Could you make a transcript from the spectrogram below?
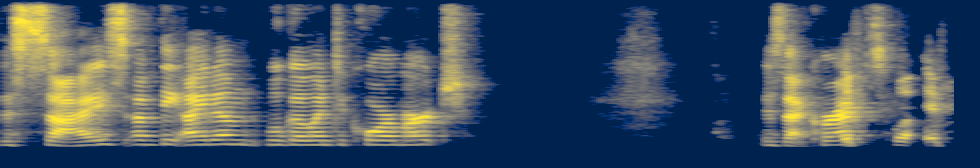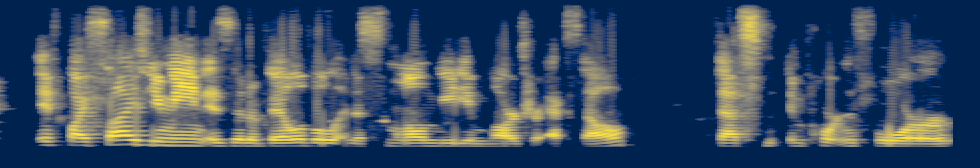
the size of the item will go into core merch. Is that correct? If, if, if by size you mean is it available in a small, medium, large, or XL, that's important for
